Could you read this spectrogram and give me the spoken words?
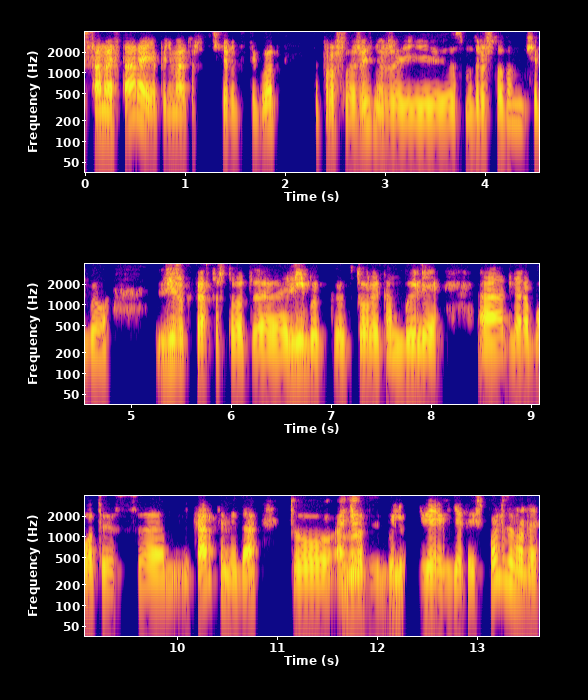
Самое старое, я понимаю, то, что 14 год, это прошлая жизнь уже, и смотрю, что там вообще было. Вижу как раз то, что вот э, либо, которые там были а, для работы с а, картами, да, то mm-hmm. они вот были в универе где-то использовали,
